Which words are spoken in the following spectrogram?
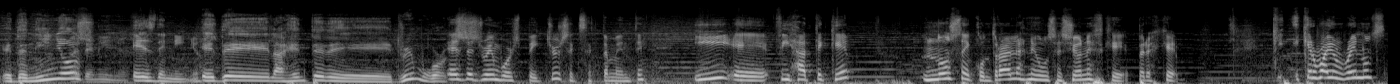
Es de niños. Es de niños. Es de niños. Es de la gente de DreamWorks. Es de DreamWorks Pictures, exactamente. Y eh, fíjate que no se controla las negociaciones que. Pero es que, que. que Ryan Reynolds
